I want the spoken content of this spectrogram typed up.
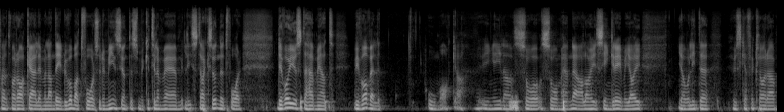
för att vara raka ärlig mellan dig. Du var bara två år så du minns ju inte så mycket. Till och med li- strax under två år. Det var just det här med att vi var väldigt omaka. Ingen gillar så, så om henne. Alla har ju sin grej. Men jag, jag var lite, hur ska jag förklara?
